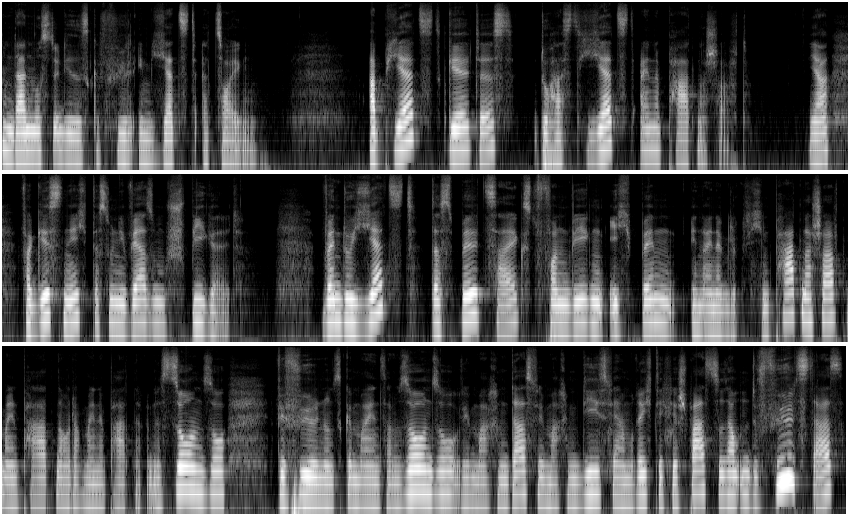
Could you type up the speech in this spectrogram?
Und dann musst du dieses Gefühl im Jetzt erzeugen. Ab jetzt gilt es, du hast jetzt eine Partnerschaft. Ja, vergiss nicht, das Universum spiegelt. Wenn du jetzt das Bild zeigst, von wegen, ich bin in einer glücklichen Partnerschaft, mein Partner oder meine Partnerin ist so und so, wir fühlen uns gemeinsam so und so, wir machen das, wir machen dies, wir haben richtig viel Spaß zusammen und du fühlst das,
